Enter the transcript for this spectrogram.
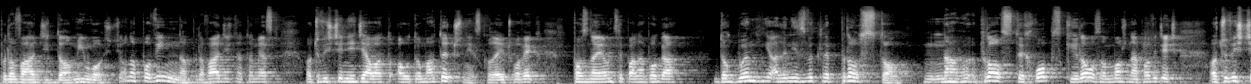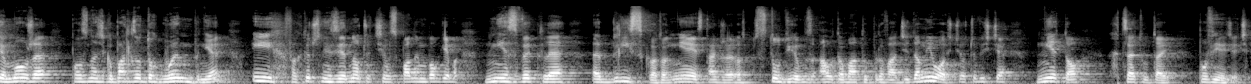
prowadzi do miłości. Ono powinno prowadzić, natomiast oczywiście nie działa to automatycznie. Z kolei człowiek poznający Pana Boga dogłębnie, ale niezwykle prosto. Na prosty, chłopski rozum, można powiedzieć, oczywiście może poznać go bardzo dogłębnie i faktycznie zjednoczyć się z Panem Bogiem niezwykle e, blisko. To nie jest tak, że studium z automatu prowadzi do miłości. Oczywiście nie to chcę tutaj powiedzieć.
